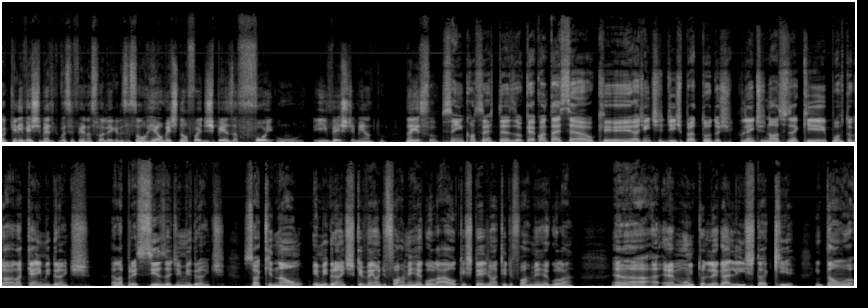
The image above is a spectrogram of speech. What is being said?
aquele investimento que você fez na sua legalização realmente não foi despesa, foi um investimento. Não é isso? Sim, com certeza. O que acontece é o que a gente diz para todos os clientes nossos é que Portugal ela quer imigrantes. Ela precisa de imigrantes. Só que não imigrantes que venham de forma irregular ou que estejam aqui de forma irregular. Ela é muito legalista aqui. Então,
